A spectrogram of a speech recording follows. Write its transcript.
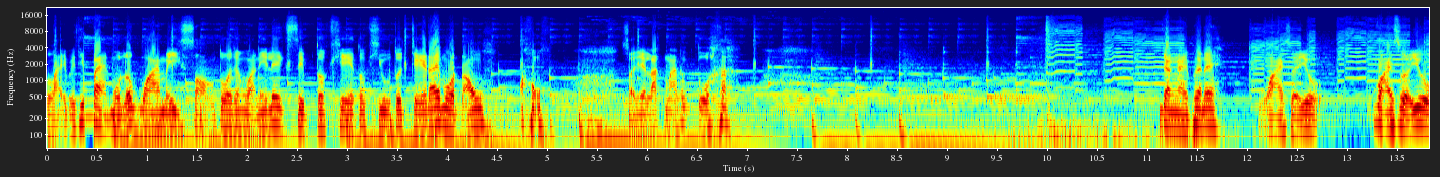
ไหลไปที่ 8 หมุนแล้ววายมาอีก 2 ตัวจังหวะนี้เลข 10 ตัว K ตัว Q ตัว J ได้หมดเอาเอาสัญลักษณ์มาทุกตัว ยังไงเพื่อนเอ้ยวายสวยอยู่วายสวยอยู่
